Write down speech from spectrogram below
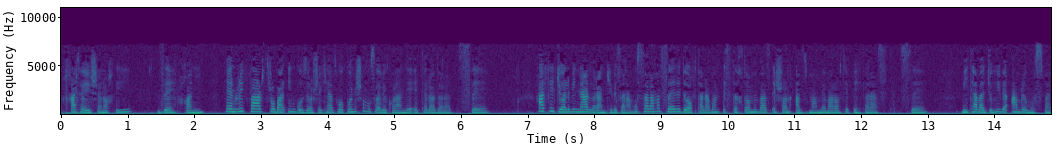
خطای شناختی؟ ذهن خانی هنری فرض رو بر این گزارشه که از واکنش مصاحبه کننده اطلاع دارد. سه. حرف جالبی ندارم که بزنم. مسلما سایر داوطلبان استخدام وضعشان از من به مراتب بهتر است. سه. بیتوجهی به امر مثبت.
